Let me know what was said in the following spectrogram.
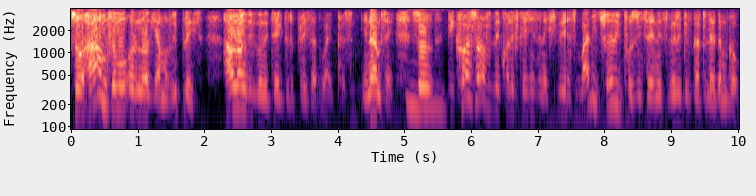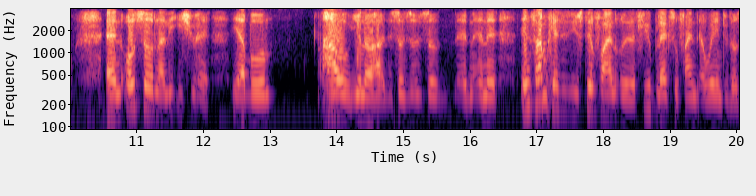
So how mhlomo or no ke a mo replace? How long is it going to take to replace that white person? You know what I'm saying? So because of the qualifications and experience, but it's very position and it's very difficult to let them go. And also Nali issue here, yeah, bo, how you know how so so, so and, and uh, in some cases you still find a few blacks who find their way into those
